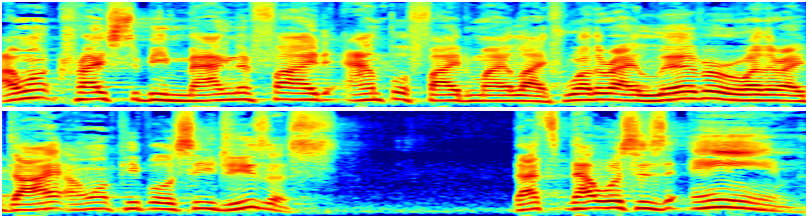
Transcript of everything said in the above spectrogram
I want Christ to be magnified, amplified in my life. Whether I live or whether I die, I want people to see Jesus. That's, that was his aim,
